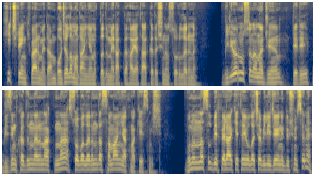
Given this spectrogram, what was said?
Hiç renk vermeden, bocalamadan yanıtladı meraklı hayat arkadaşının sorularını. ''Biliyor musun anacığım?'' dedi, ''bizim kadınların aklına sobalarında saman yakmak esmiş. Bunun nasıl bir felakete yol açabileceğini düşünsene.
